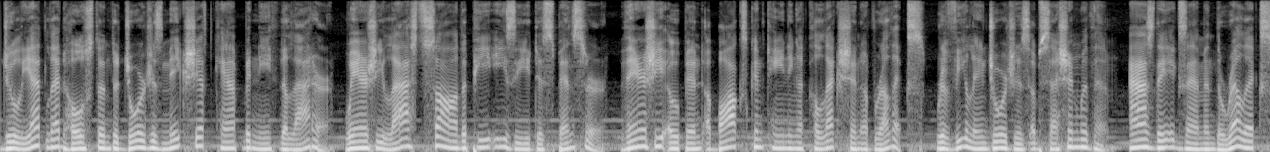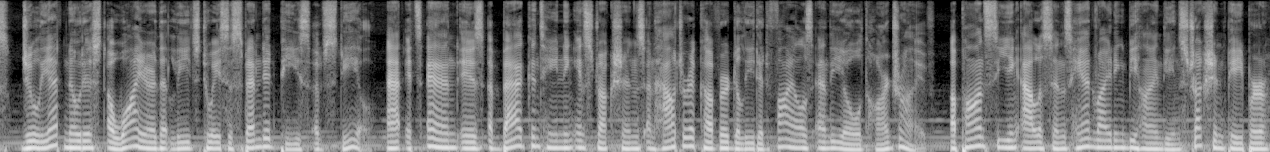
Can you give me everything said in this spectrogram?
Juliet led Holston to George's makeshift camp beneath the ladder, where she last saw the PEZ dispenser. There she opened a box containing a collection of relics, revealing George's obsession with them. As they examined the relics, Juliet noticed a wire that leads to a suspended piece of steel. At its end is a bag containing instructions on how to recover deleted files and the old hard drive. Upon seeing Allison's handwriting behind the instruction paper,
